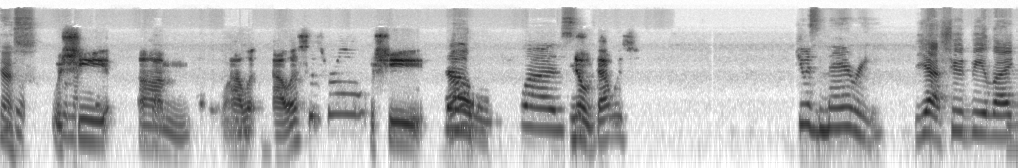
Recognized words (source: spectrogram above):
Yes. Was she um Ali- Alice's role? Was she No, was No, that was she was Mary. Yeah, she would be like,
